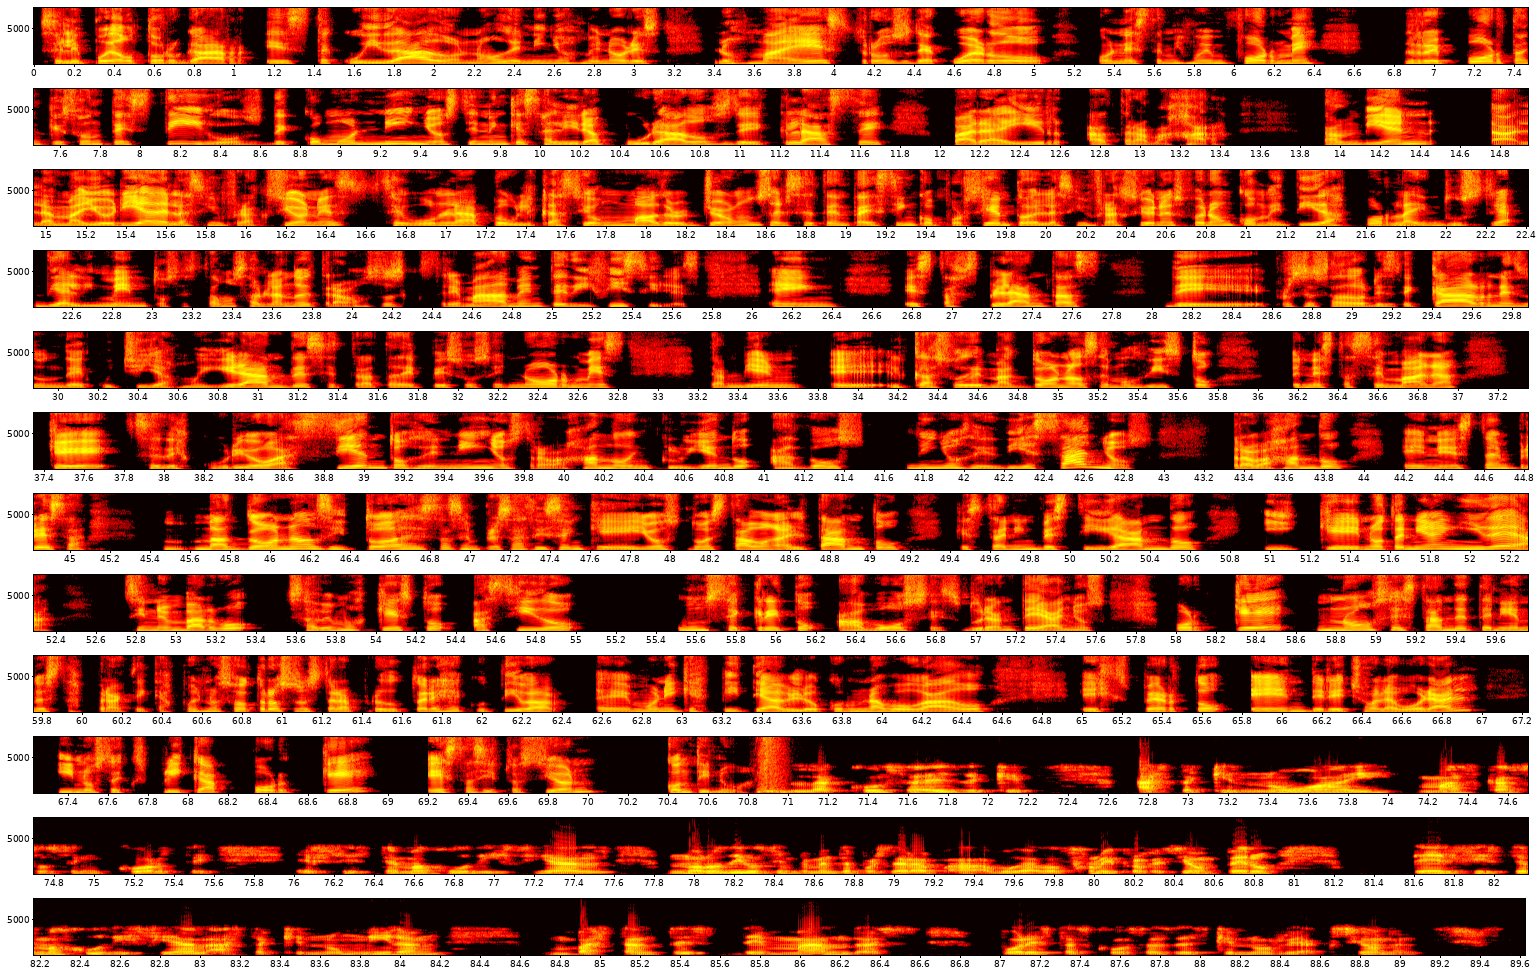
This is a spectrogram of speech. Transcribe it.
se le pueda otorgar este cuidado ¿no? de niños menores. Los maestros, de acuerdo con este mismo informe, reportan que son testigos de cómo niños tienen que salir apurados de clase para ir a trabajar. También la mayoría de las infracciones, según la publicación Mother Jones, el 75% de las infracciones fueron cometidas por la industria de alimentos. Estamos hablando de trabajos extremadamente difíciles en estas plantas de procesadores de carnes, donde hay cuchillas muy grandes, se trata de pesos enormes. También eh, el caso de McDonald's hemos visto en esta semana que se descubrió a cientos de niños trabajando, incluyendo a dos niños de 10 años trabajando en esta empresa. McDonald's y todas estas empresas dicen que ellos no estaban al tanto, que están investigando y que no tenían idea. Sin embargo, sabemos que esto ha sido un secreto a voces durante años. ¿Por qué no se están deteniendo estas prácticas? Pues nosotros, nuestra productora ejecutiva, eh, Mónica Spiti, habló con un abogado experto en derecho laboral y nos explica por qué esta situación continúa. La cosa es de que hasta que no hay más casos en corte, el sistema judicial, no lo digo simplemente por ser abogado por mi profesión, pero el sistema judicial hasta que no miran bastantes demandas por estas cosas es que no reaccionan.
